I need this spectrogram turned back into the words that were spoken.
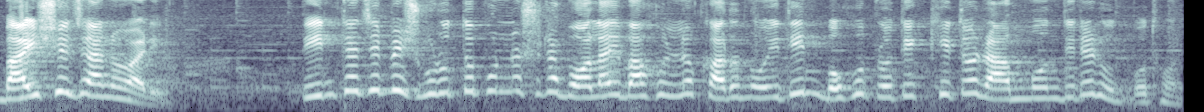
বাইশে জানুয়ারি। দিনটা যে বেশ গুরুত্বপূর্ণ সেটা বলাই বাহুল্য, কারণ ওই দিন বহু প্রতীক্ষিত রাম মন্দিরের উদ্বোধন।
